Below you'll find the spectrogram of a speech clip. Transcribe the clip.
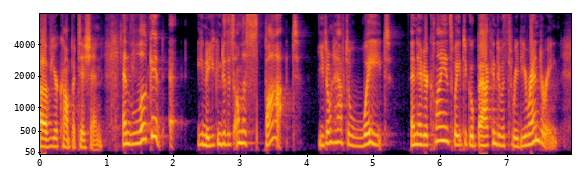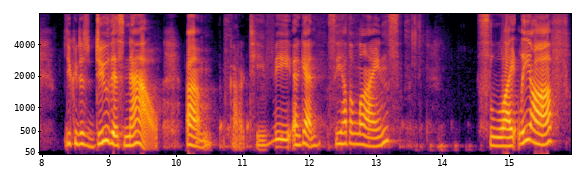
of your competition. And look at, you know, you can do this on the spot. You don't have to wait and have your clients wait to go back and do a 3D rendering. You can just do this now. Um, got our TV. Again, see how the lines slightly off.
